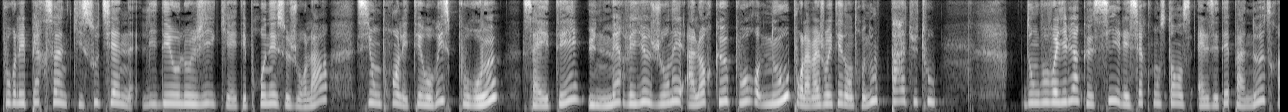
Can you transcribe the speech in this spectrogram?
Pour les personnes qui soutiennent l'idéologie qui a été prônée ce jour-là, si on prend les terroristes, pour eux, ça a été une merveilleuse journée, alors que pour nous, pour la majorité d'entre nous, pas du tout. Donc vous voyez bien que si les circonstances, elles n'étaient pas neutres,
